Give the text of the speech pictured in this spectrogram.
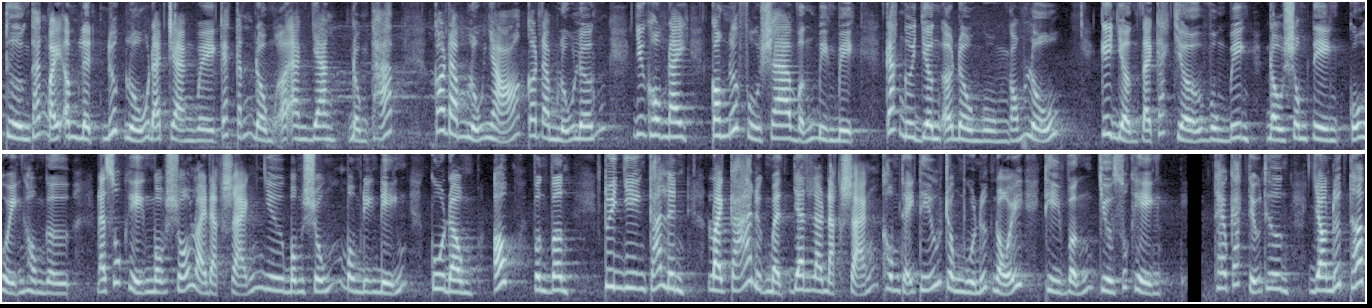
thường tháng 7 âm lịch nước lũ đã tràn về các cánh đồng ở An Giang, Đồng Tháp. Có năm lũ nhỏ, có năm lũ lớn, nhưng hôm nay con nước phù sa vẫn biền biệt, các ngư dân ở đầu nguồn ngóng lũ. Ghi nhận tại các chợ vùng biên đầu sông Tiền của huyện Hồng Ngự đã xuất hiện một số loại đặc sản như bông súng, bông điên điển, cua đồng, ốc, vân vân. Tuy nhiên cá linh, loài cá được mệnh danh là đặc sản không thể thiếu trong mùa nước nổi thì vẫn chưa xuất hiện. Theo các tiểu thương, do nước thấp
